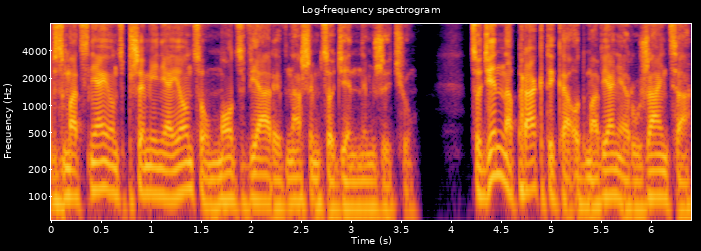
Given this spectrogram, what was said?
wzmacniając przemieniającą moc wiary w naszym codziennym życiu. Codzienna praktyka odmawiania różańca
